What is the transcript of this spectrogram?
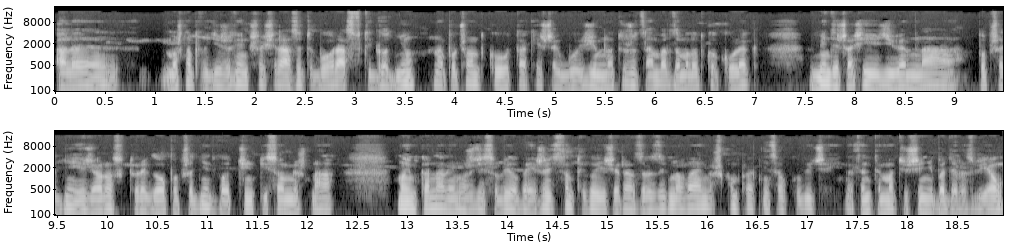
ale można powiedzieć, że większość razy to było raz w tygodniu. Na początku, tak jeszcze jak było zimno, to rzucałem bardzo malutko kulek. W międzyczasie jeździłem na poprzednie jezioro, z którego poprzednie dwa odcinki są już na moim kanale, możecie sobie obejrzeć. Z tamtego jeziora zrezygnowałem już kompletnie, całkowicie na ten temat już się nie będę rozwijał.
